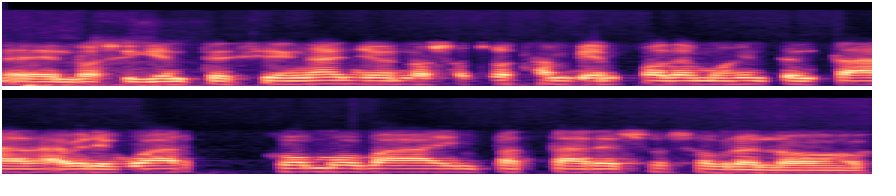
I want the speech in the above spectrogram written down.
en los siguientes 100 años, nosotros también podemos intentar averiguar cómo va a impactar eso sobre los,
